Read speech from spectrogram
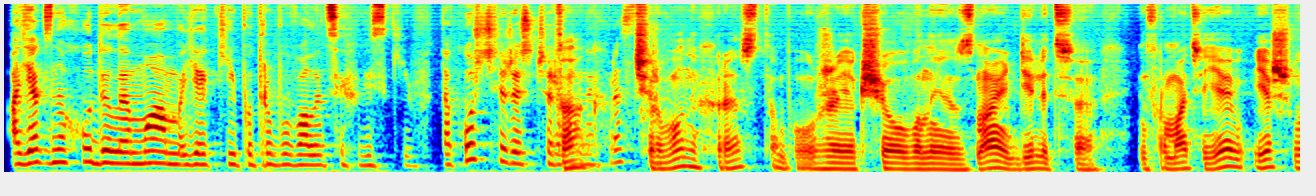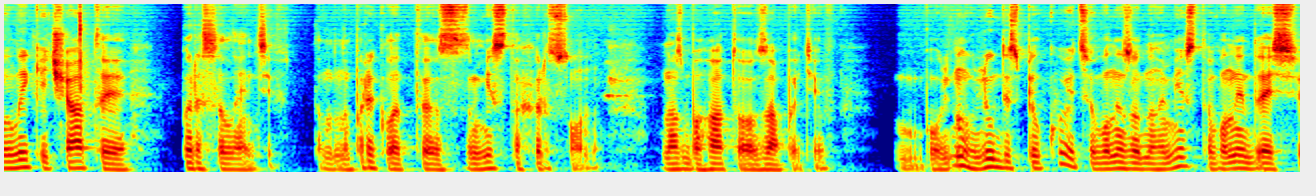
А як знаходили мам, які потребували цих візків? Також через Червоний так, Хрест? Червоний хрест, або вже якщо вони знають, діляться інформацією. Є, є ж великі чати переселенців. Там, наприклад, з міста Херсону. У нас багато запитів. Бо ну, люди спілкуються, вони з одного міста, вони десь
